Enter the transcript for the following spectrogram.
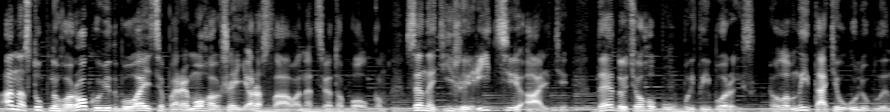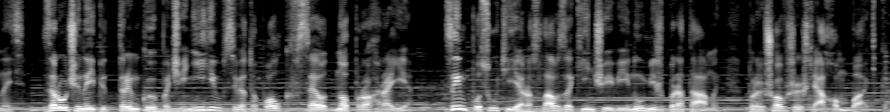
А наступного року відбувається перемога вже Ярослава над Святополком. Все на тій же річці Альті, де до цього був битий Борис, головний татів улюбленець. Заручений підтримкою печенігів, Святополк все одно програє. Цим, по суті, Ярослав закінчує війну між братами, пройшовши шляхом батька.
